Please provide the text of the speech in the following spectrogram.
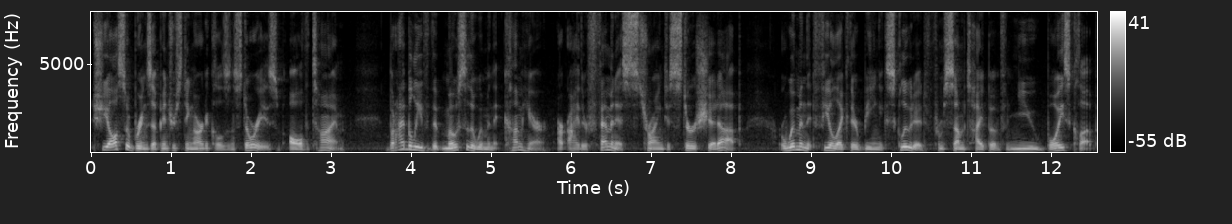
She also brings up interesting articles and stories all the time. But I believe that most of the women that come here are either feminists trying to stir shit up, or women that feel like they're being excluded from some type of new boys' club.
